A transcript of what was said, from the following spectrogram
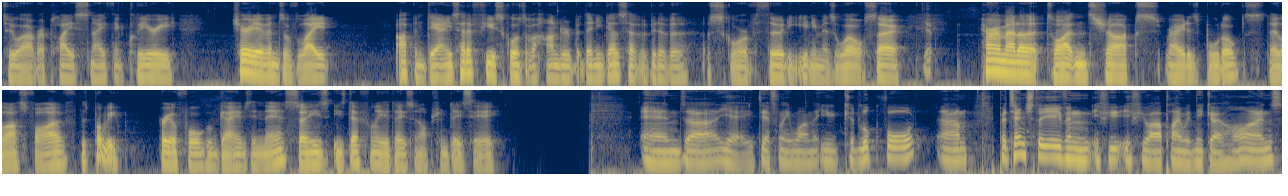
to uh, replace Nathan Cleary. Cherry Evans of late, up and down. He's had a few scores of 100, but then he does have a bit of a, a score of 30 in him as well. So, yep. Parramatta, Titans, Sharks, Raiders, Bulldogs, their last five. There's probably three or four good games in there. So he's he's definitely a decent option DCE. And uh, yeah, definitely one that you could look for. Um, potentially, even if you if you are playing with Nicho Hynes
